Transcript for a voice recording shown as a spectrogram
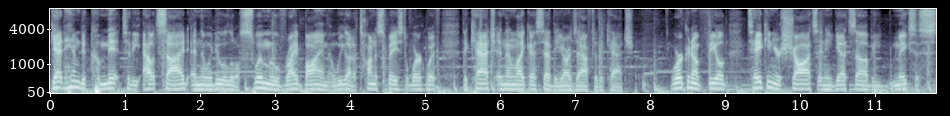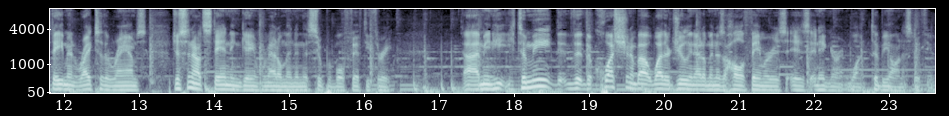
get him to commit to the outside, and then we do a little swim move right by him, and we got a ton of space to work with. The catch, and then, like I said, the yards after the catch working upfield, taking your shots, and he gets up. He makes a statement right to the Rams. Just an outstanding game from Edelman in this Super Bowl 53. Uh, I mean, he to me, the, the question about whether Julian Edelman is a Hall of Famer is, is an ignorant one, to be honest with you.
